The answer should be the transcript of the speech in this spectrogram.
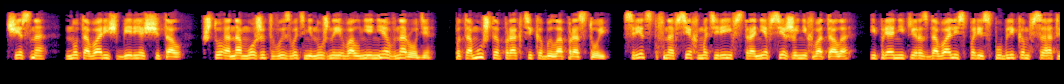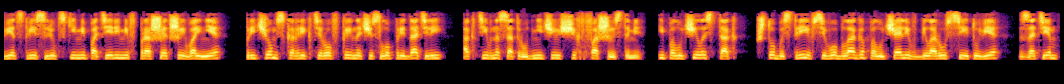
честно, но товарищ Берия считал, что она может вызвать ненужные волнения в народе, потому что практика была простой. Средств на всех матерей в стране все же не хватало, и пряники раздавались по республикам в соответствии с людскими потерями в прошедшей войне, причем с корректировкой на число предателей, активно сотрудничающих с фашистами. И получилось так, что быстрее всего благо получали в Белоруссии и Туве, затем,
